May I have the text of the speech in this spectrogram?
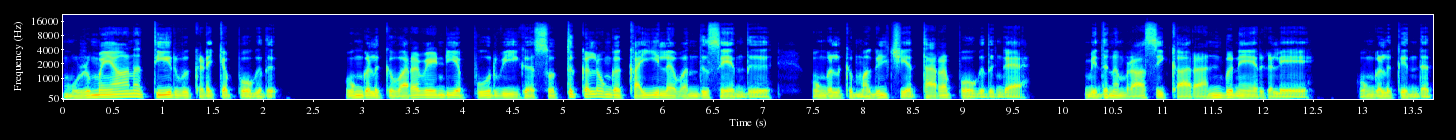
முழுமையான தீர்வு கிடைக்கப் போகுது. உங்களுக்கு வரவேண்டிய பூர்வீக சொத்துக்கள் உங்க கையில வந்து சேர்ந்து, உங்களுக்கு மகிழ்ச்சிய தரப்போகுதுங்க. மிதுனம் ராசிக்கார அன்பு நேயர்களே, உங்களுக்கு இந்த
